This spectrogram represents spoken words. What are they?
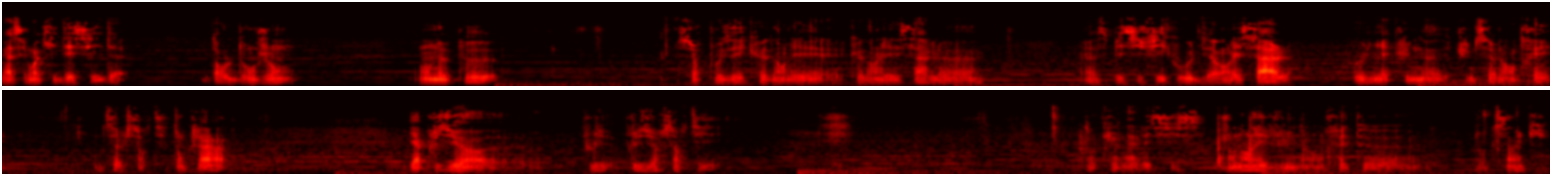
là c'est moi qui décide. Dans le donjon, on ne peut se reposer que dans les que dans les salles euh, spécifiques ou dans les salles où il n'y a qu'une qu'une seule entrée une seule sortie. Donc là, il y a plusieurs, euh, plusieurs sorties. Donc il y en avait 6. J'en enlève une, en fait, euh, donc 5.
